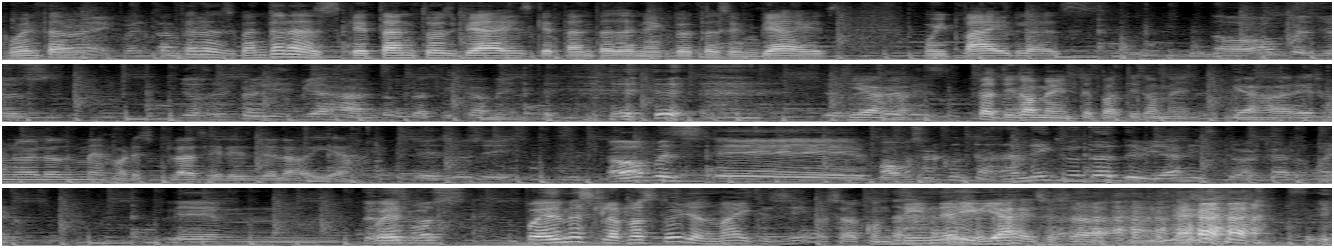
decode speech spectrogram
cuéntanos, Cuéntame, cuéntame. cuéntanos, cuéntanos, qué tantos viajes, qué tantas anécdotas en viajes, muy pailas. No, pues yo, yo soy feliz viajando prácticamente. Yo soy Viaja. feliz. Prácticamente, prácticamente. Viajar es uno de los mejores placeres de la vida. Eso sí. No, pues eh, vamos a contar anécdotas de viajes, que bacano. Bueno, em, tenemos. Puedes mezclar las tuyas, Mike, sí. O sea, con Tinder y viajes, o sea. Sí.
